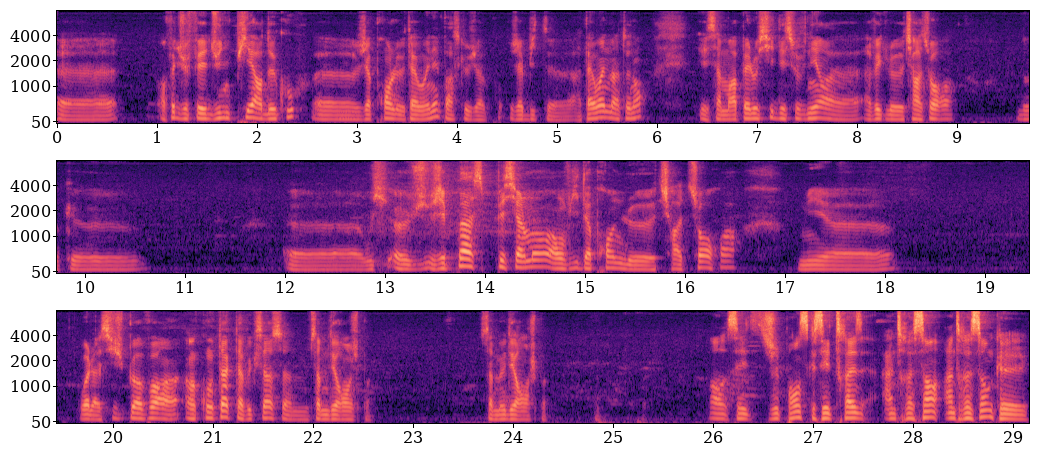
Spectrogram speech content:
euh, en fait, je fais d'une pierre deux coups. Euh, J'apprends le taïwanais parce que j'habite à Taïwan maintenant et ça me rappelle aussi des souvenirs euh, avec le Chaozhouhua. Donc euh, euh, oui, euh, j'ai pas spécialement envie d'apprendre le Chaozhouhua, mais euh, voilà, si je peux avoir un, contact avec ça, ça, ça me dérange pas. Ça me dérange pas. Oh, je pense que c'est très intéressant, intéressant que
